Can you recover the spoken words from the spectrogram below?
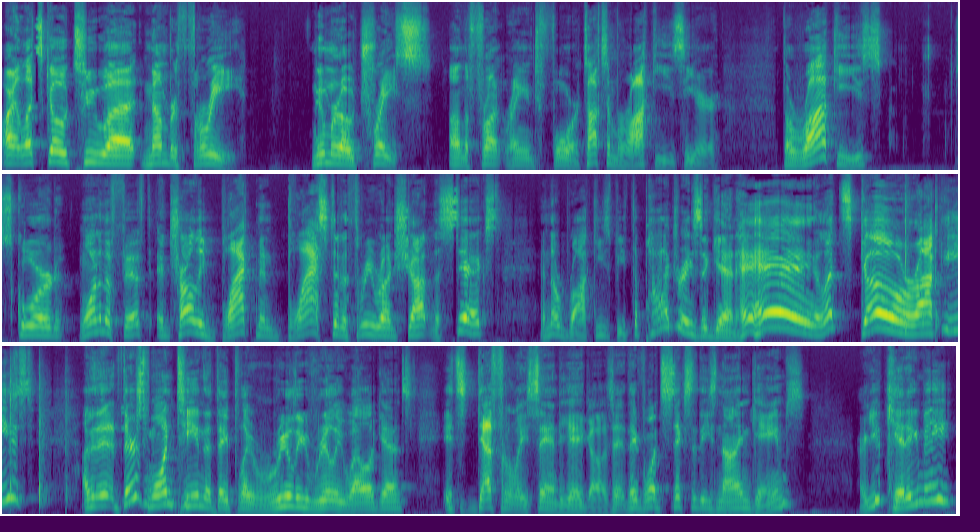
All right, let's go to uh, number three, numero trace on the front range four. Talk some Rockies here. The Rockies scored one in the fifth, and Charlie Blackmon blasted a three run shot in the sixth, and the Rockies beat the Padres again. Hey, hey, let's go, Rockies. I mean, if there's one team that they play really, really well against, it's definitely San Diego. They've won six of these nine games. Are you kidding me?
